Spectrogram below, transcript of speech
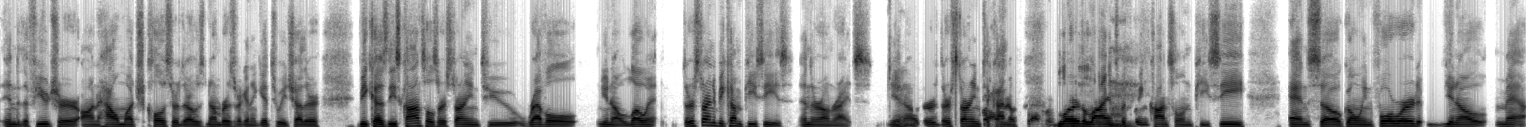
into the future on how much closer those numbers are going to get to each other because these consoles are starting to revel you know low in, they're starting to become pcs in their own rights you Yeah. know they're they're starting to kind of blur the lines between console and PC. And so going forward, you know, ma-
